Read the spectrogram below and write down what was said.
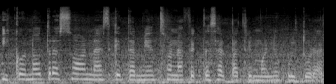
y con otras zonas que también son afectas al patrimonio cultural.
